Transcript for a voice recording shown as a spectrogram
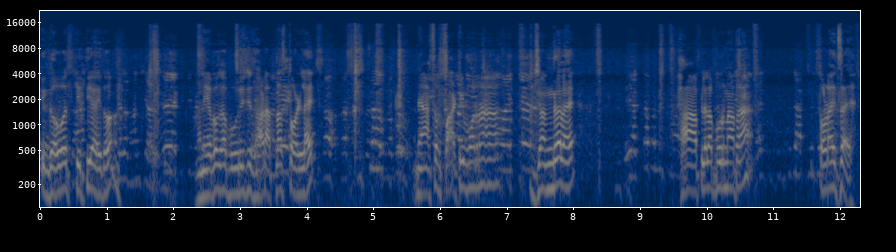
की गवत किती आहे तो. आणि हे बघा बोरीचे झाड आताच तोडलाय. आणि असंच पाठी पूर्ण जंगल आहे. हा आपल्याला पूर्ण आता तोडायचा आहे.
